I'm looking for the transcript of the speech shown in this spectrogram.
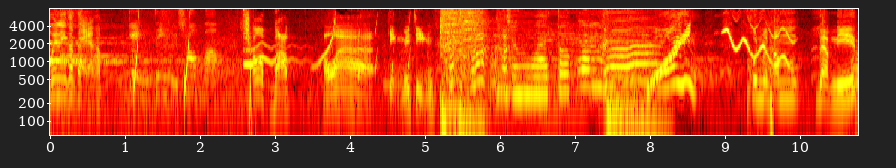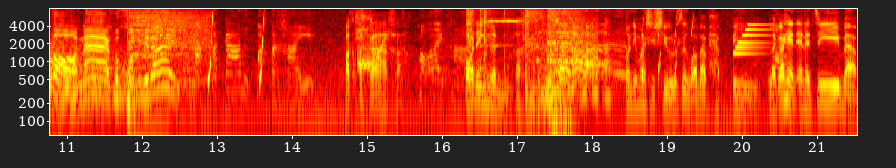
ไม่เน้นกระแสครับ เก่งจริงหรือชอบบัฟชอบบัฟเพราะว่าเก่งไม่จริง จังหวะตกลมรักโอ้ยคุณมาทำแบบนี้ต่อหน้าทุกคนไม่ได้ ปักตะกร้าหรือปักตะไคร้ปักตะกร้าค่ะ เพราะอะไรคะเพราะว่าได้เงินค่ะ วันนี้มาชิวๆรู้สึกว่าแบบแฮปปี้ แล้วก็เห็น energy แบบ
